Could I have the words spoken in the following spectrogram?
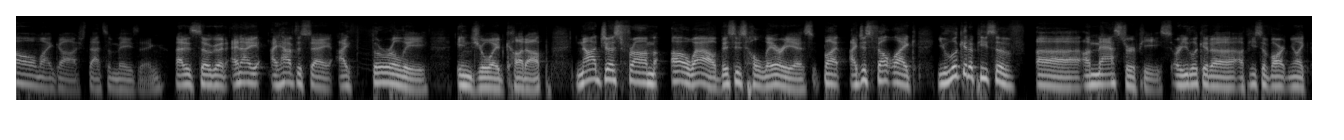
Oh my gosh, that's amazing. That is so good. And I I have to say, I thoroughly enjoyed Cut Up, not just from, oh, wow, this is hilarious, but I just felt like you look at a piece of uh, a masterpiece or you look at a, a piece of art and you're like,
